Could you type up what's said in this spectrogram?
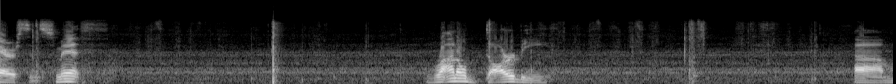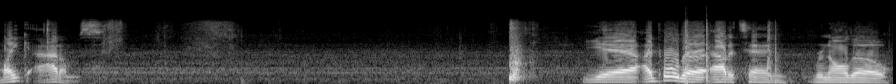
Harrison Smith. Ronald Darby. Uh, Mike Adams. Yeah, I pulled a out of 10 Ronaldo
